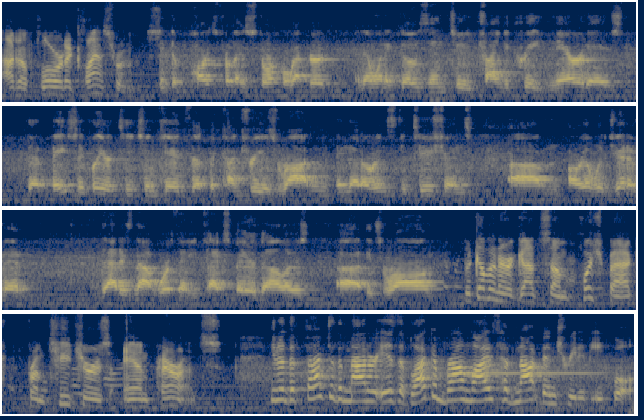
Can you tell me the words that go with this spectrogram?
out of Florida classrooms. It departs from the historical record, and then when it goes into trying to create narratives that basically are teaching kids that the country is rotten and that our institutions um, are illegitimate, that is not worth any taxpayer dollars. Uh, it's wrong. The governor got some pushback from teachers and parents. You know, the fact of the matter is that black and brown lives have not been treated equal.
